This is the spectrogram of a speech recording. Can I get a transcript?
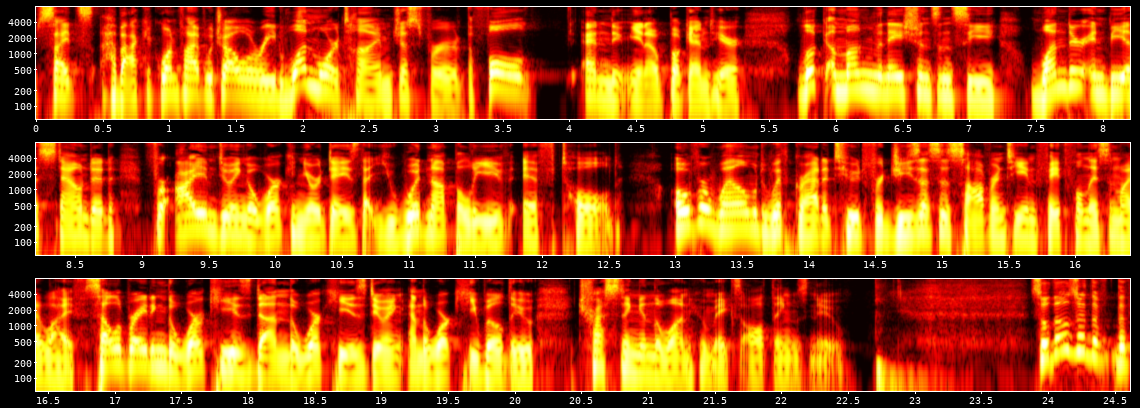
cites Habakkuk 1.5, which I will read one more time just for the full end, you know, bookend here. Look among the nations and see, wonder and be astounded, for I am doing a work in your days that you would not believe if told. Overwhelmed with gratitude for Jesus' sovereignty and faithfulness in my life, celebrating the work he has done, the work he is doing, and the work he will do, trusting in the one who makes all things new. So those are the, the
